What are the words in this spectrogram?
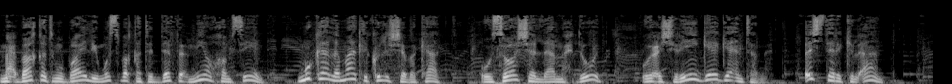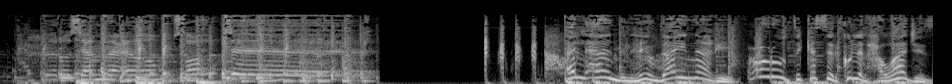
مع باقة موبايلي مسبقة الدفع 150 مكالمات لكل الشبكات و social لا محدود و20 جيجا إنترنت. اشترك الآن. الآن من هيونداي الناغي. عروض تكسر كل الحواجز.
